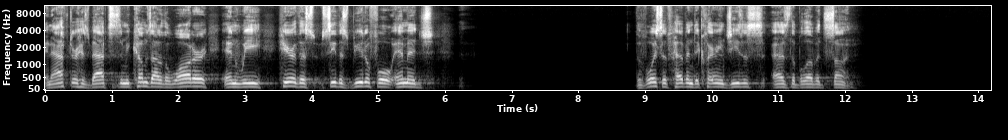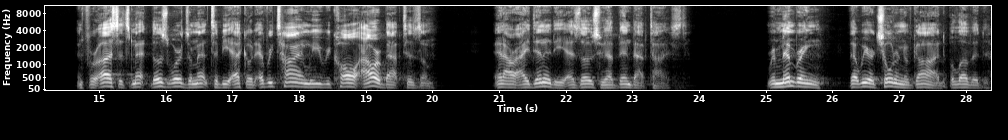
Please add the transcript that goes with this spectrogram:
And after his baptism, he comes out of the water, and we hear this, see this beautiful image the voice of heaven declaring Jesus as the beloved Son. And for us, it's meant, those words are meant to be echoed every time we recall our baptism and our identity as those who have been baptized. Remembering that we are children of God, beloved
